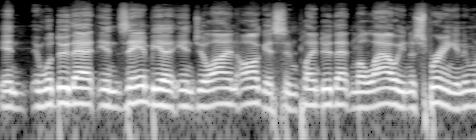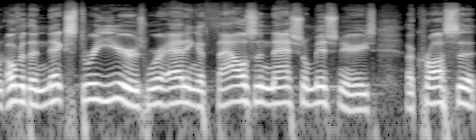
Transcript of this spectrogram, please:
and, and we'll do that in Zambia in July and August, and plan to do that in Malawi in the spring. And then over the next three years, we're adding a thousand national missionaries across the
